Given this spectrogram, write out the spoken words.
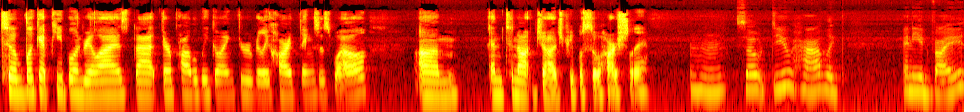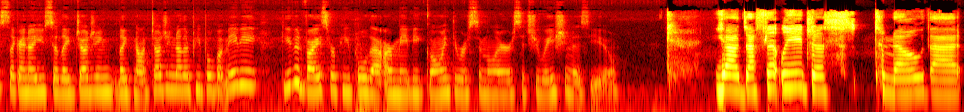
to look at people and realize that they're probably going through really hard things as well um, and to not judge people so harshly. Mm-hmm. so do you have like any advice? Like i know you said like judging like not judging other people but maybe do you have advice for people that are maybe going through a similar situation as you? Yeah definitely just to know that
